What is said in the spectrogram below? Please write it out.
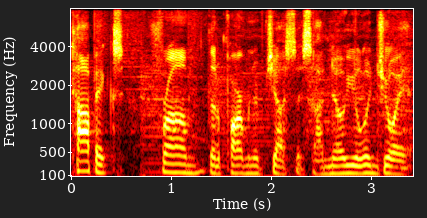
topics from the Department of Justice. I know you'll enjoy it.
